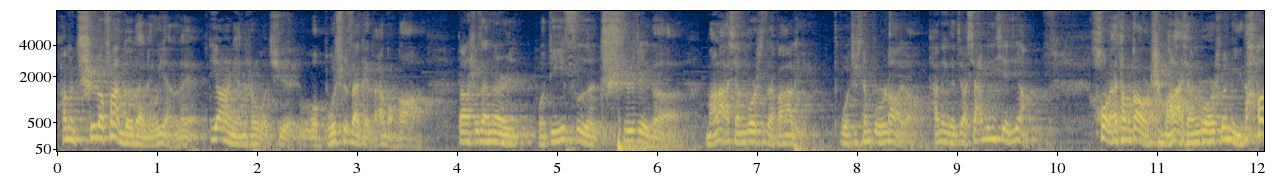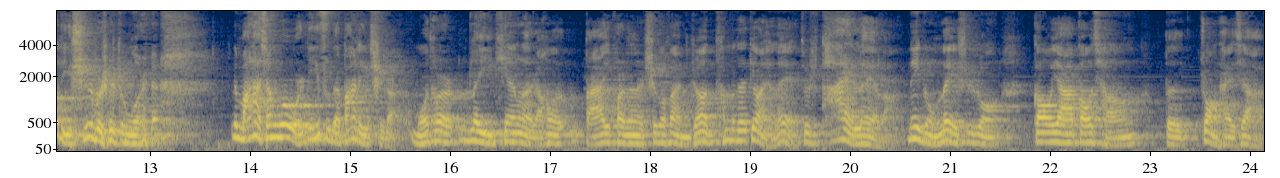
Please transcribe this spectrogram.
他们吃了饭都在流眼泪。一二年的时候我去，我不是在给打广告啊，当时在那儿，我第一次吃这个麻辣香锅是在巴黎，我之前不知道有，他那个叫虾兵蟹将，后来他们告诉我吃麻辣香锅，说你到底是不是中国人？那麻辣香锅我是第一次在巴黎吃的，模特累一天了，然后大家一块在那吃个饭，你知道他们在掉眼泪，就是太累了，那种累是这种高压高强。的状态下，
